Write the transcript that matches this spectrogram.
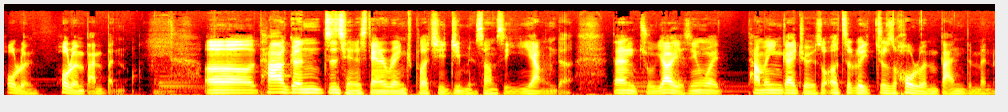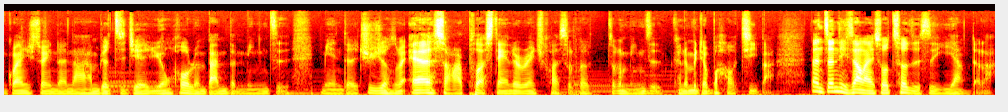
后轮后轮版本哦。呃，它跟之前的 Standard Range Plus 其实基本上是一样的，但主要也是因为。他们应该觉得说，呃，这个就是后轮版本的关系，所以呢，那他们就直接用后轮版本名字，免得去用什么 LSR Plus、Standard Range Plus 这个这个名字，可能比较不好记吧。但整体上来说，车子是一样的啦。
